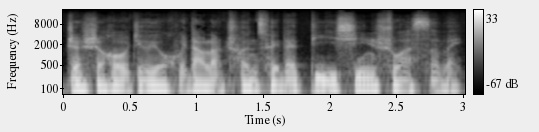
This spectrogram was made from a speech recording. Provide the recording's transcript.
这时候就又回到了纯粹的地心说思维。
